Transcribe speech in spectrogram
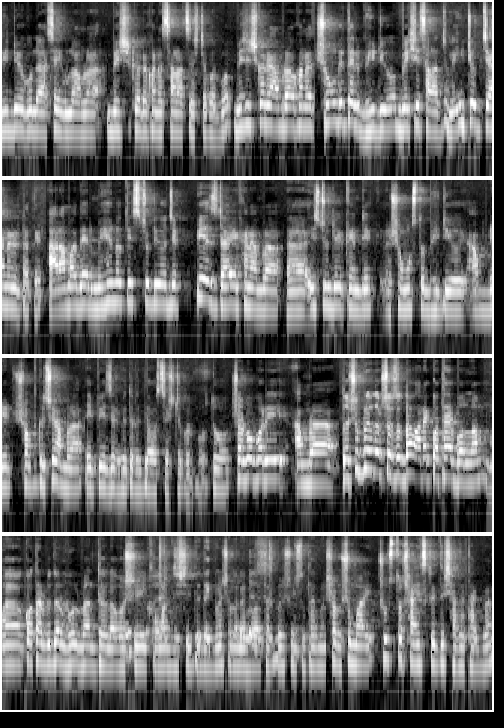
ভিডিওগুলো আছে, এগুলো আমরা বিশেষ করে ওখানে ছাড়ার চেষ্টা করব। বিশেষ করে আমরা ওখানে সঙ্গীতের ভিডিও বেশি ছাড়ার জন্য, ইউটিউব চ্যানেলটাতে আর আমাদের মেহনতি স্টুডিও যে পেজটা, এখানে আমরা স্টুডিও কেন্দ্রিক সমস্ত ভিডিও আপডেট সবকিছু আমরা এই পেজের ভিতরে দেওয়ার চেষ্টা করব। তো সর্বোপরি আমরা, তো সুপ্রিয় দর্শক শ্রোতা অনেক কথাই বললাম কথার ভিতর ভুল ভ্রান্তি হলে অবশ্যই ক্ষমার দৃষ্টিতে দেখবেন। সকালে ভালো থাকবেন, সুস্থ থাকবেন সব সময় সুস্থ সংস্কৃতির সাথে থাকবেন।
